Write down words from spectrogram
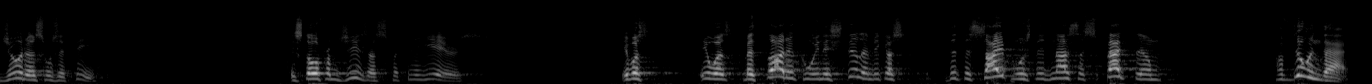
Judas was a thief. He stole from Jesus for three years. It was, it was methodical in his stealing because the disciples did not suspect him of doing that.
